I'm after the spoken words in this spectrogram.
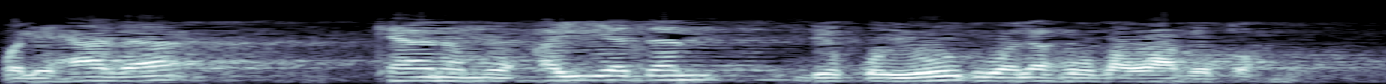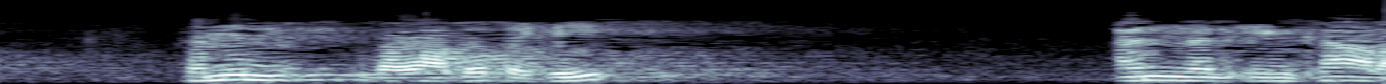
ولهذا كان مقيدا بقيود وله ضوابطه. فمن ضوابطه أن الإنكار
